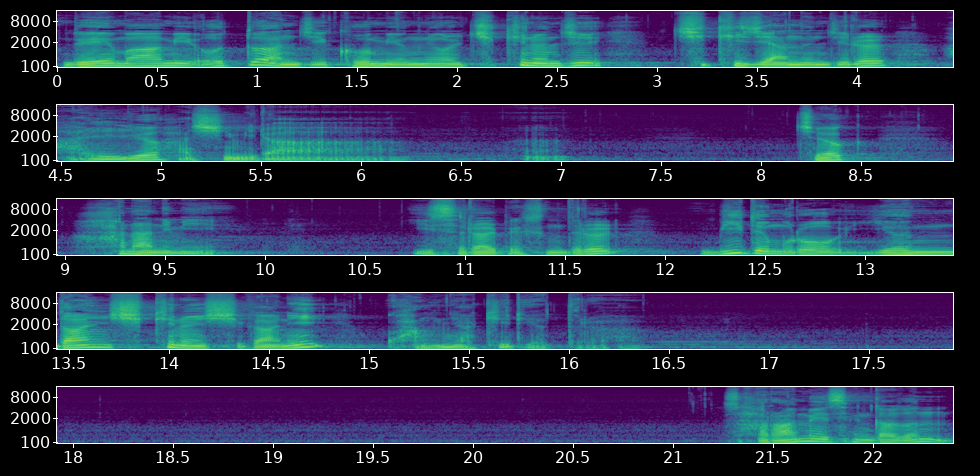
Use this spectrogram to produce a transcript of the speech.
내 마음이 어떠한지 그 명령을 지키는지 지키지 않는지를 알려 하심이라. 즉 하나님이 이스라엘 백성들을 믿음으로 연단시키는 시간이 광야 길이었더라. 사람의 생각은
